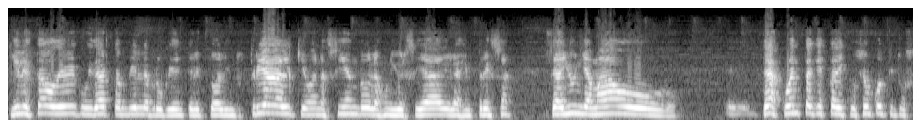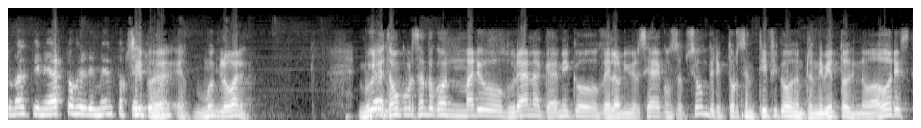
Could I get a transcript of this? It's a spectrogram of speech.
Y el Estado debe cuidar también la propiedad intelectual industrial que van haciendo las universidades, las empresas. O sea, hay un llamado te das cuenta que esta discusión constitucional tiene hartos elementos. Que sí, pues es muy global. Estamos conversando con Mario Durán, académico de la Universidad de Concepción, director científico de emprendimientos innovadores.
